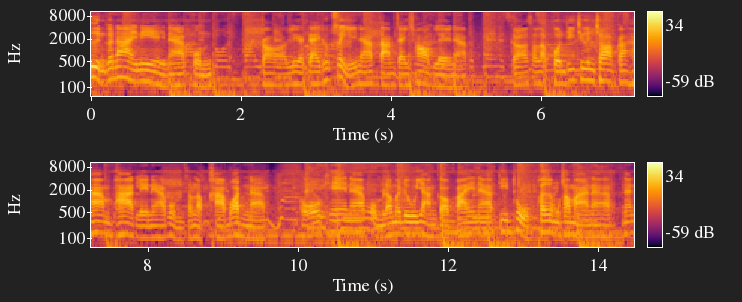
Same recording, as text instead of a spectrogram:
อื่นก็ได้นี่นะครับผมก็เลือกได้ทุกสีนะครับตามใจชอบเลยนะครับ ก็สำหรับคนที่ชื่นชอบก็ห้ามพลาดเลยนะครับผมสำหรับคาร์บอนนะครับ โอเคนะครับผมเรามาดูอย่างต่อไปนะครับที่ถูกเพิ่มเข้ามานะครับ นั่น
